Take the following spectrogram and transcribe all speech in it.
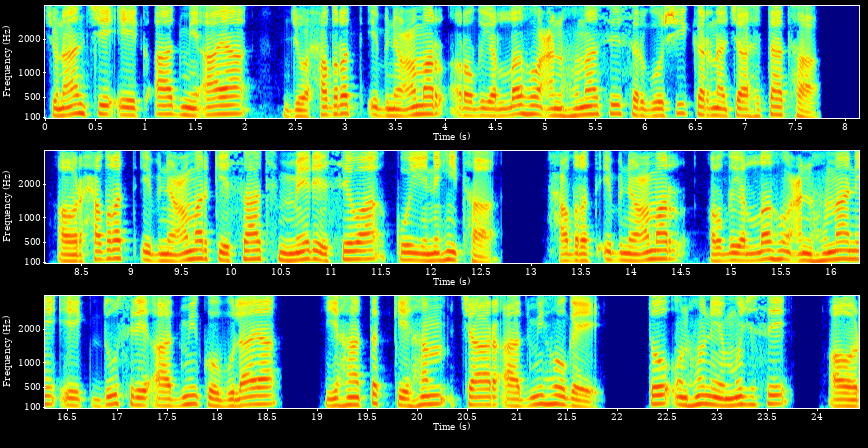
چنانچہ ایک آدمی آیا جو حضرت ابن عمر رضی اللہ عنہما سے سرگوشی کرنا چاہتا تھا اور حضرت ابن عمر کے ساتھ میرے سوا کوئی نہیں تھا۔ حضرت ابن عمر رضی اللہ عنہما نے ایک دوسرے آدمی کو بلایا یہاں تک کہ ہم چار آدمی ہو گئے تو انہوں نے مجھ سے اور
